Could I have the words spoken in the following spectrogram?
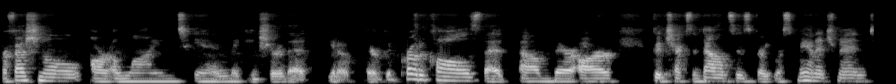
professional are aligned in making sure that you know there are good protocols, that um, there are good checks and balances, great risk management,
